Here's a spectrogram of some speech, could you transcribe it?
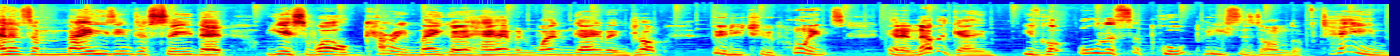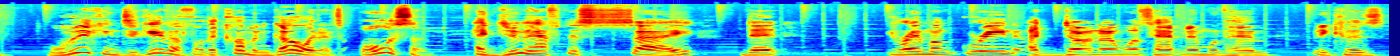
And it's amazing to see that, yes, while Curry may go ham in one game and drop 32 points, in another game, you've got all the support pieces on the team working together for the common goal, and it's awesome. I do have to say that Draymond Green, I don't know what's happening with him because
